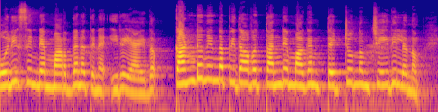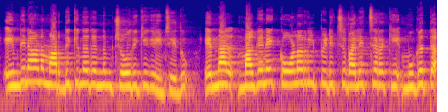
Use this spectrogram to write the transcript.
പോലീസിന്റെ മർദ്ദനത്തിന് ഇരയായത്. കണ്ടുനിന്ന പിതാവ് തന്റെ മകൻ തെറ്റൊന്നും ചെയ്തില്ലെന്നും എന്തിനാണ് മർദ്ദിക്കുന്നതെന്നും ചോദിക്കുകയും ചെയ്തു. എന്നാൽ മകനെ കോളറിൽ പിടിച്ച് വലിച്ചിറക്കി മുഖത്ത്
